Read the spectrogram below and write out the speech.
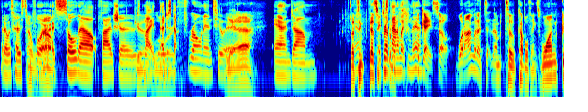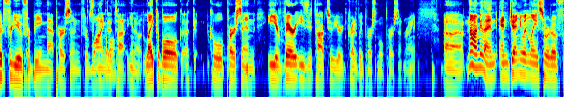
that i was hosting Oh, for wow. it sold out five shows. My, i just got thrown into it. Yeah. And um That's Yeah. in, that's It incredible. kinda went from there. Okay, so what I'm gonna t- um, so a couple things. One, good for you for being that person for wanting likable. to talk. You know, likable, c- a c- cool person. You're very easy to talk to. You're an incredibly personable person, right? Uh, no, I mean that, and, and genuinely sort of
